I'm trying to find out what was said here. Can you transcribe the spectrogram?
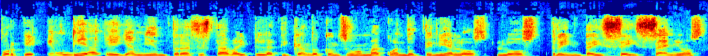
porque un día ella, mientras estaba ahí platicando con su mamá cuando tenía los, los 36 años,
